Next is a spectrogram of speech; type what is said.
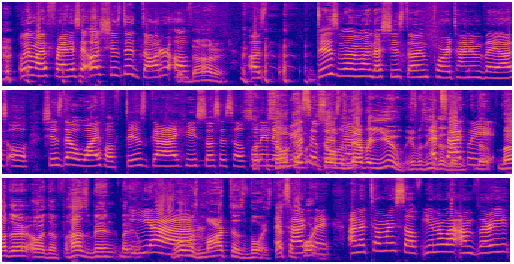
with my friend, they say, "Oh, she's the daughter of Daughter. uh, this woman that she's so important in Vegas, or she's the wife of this guy. He's so successful in the so, music it, so it was never you. It was either the, the Exactly. mother or the husband. But it, Yeah. what was Martha's voice? That's exactly. important. And I tell myself, you know what? I'm very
